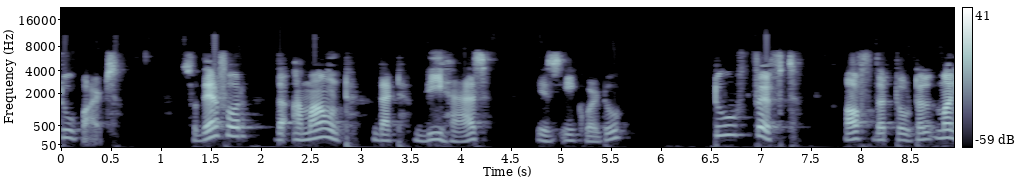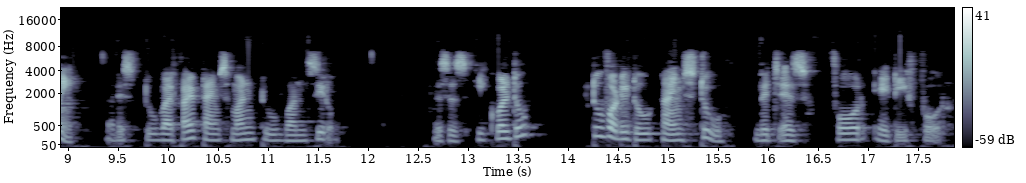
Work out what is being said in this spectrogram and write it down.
2 parts. So therefore the amount that B has is equal to 2 fifth of the total money. That is 2 by 5 times 1 210. This is equal to 242 times 2 which is 484.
